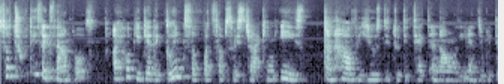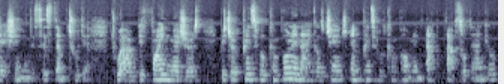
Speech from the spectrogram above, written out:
So through these examples, I hope you get a glimpse of what subspace tracking is and how we used it to detect anomaly and degradation in the system through, the, through our defined measures, which are principal component angle change and principal component absolute angle.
